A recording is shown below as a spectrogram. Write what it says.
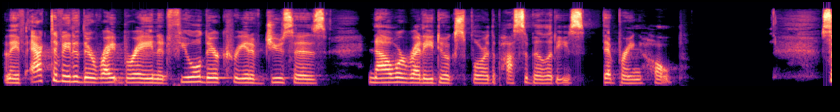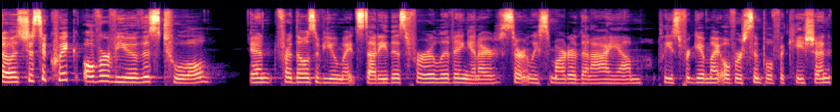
when they've activated their right brain and fueled their creative juices, now we're ready to explore the possibilities that bring hope. So it's just a quick overview of this tool. And for those of you who might study this for a living and are certainly smarter than I am, please forgive my oversimplification.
